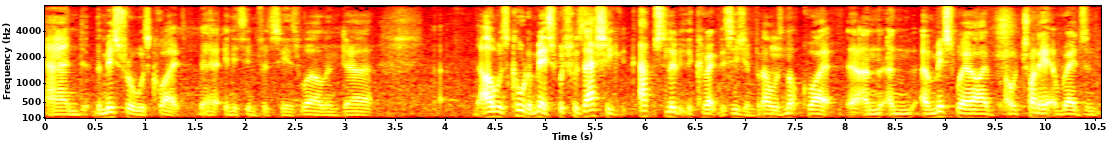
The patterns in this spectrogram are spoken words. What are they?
and the miss rule was quite uh, in its infancy as well, and. Uh, I was called a miss, which was actually absolutely the correct decision, but I was not quite. uh, And, and a miss where I, I was trying to hit a reds, and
